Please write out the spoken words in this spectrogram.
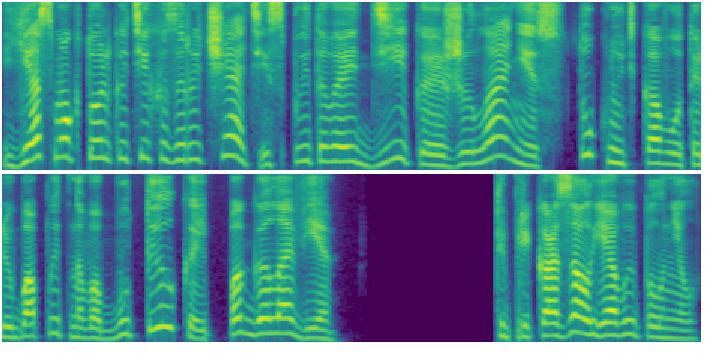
я смог только тихо зарычать, испытывая дикое желание стукнуть кого-то любопытного бутылкой по голове. «Ты приказал, я выполнил»,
